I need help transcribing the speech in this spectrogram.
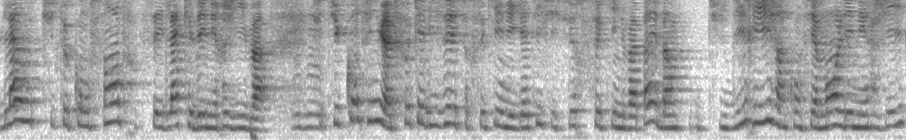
là où tu te concentres, c'est là que l'énergie va. Mhm. Si tu continues à te focaliser sur ce qui est négatif et sur ce qui ne va pas, et eh ben, tu diriges inconsciemment l'énergie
